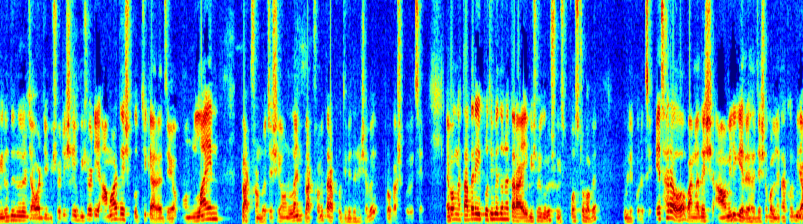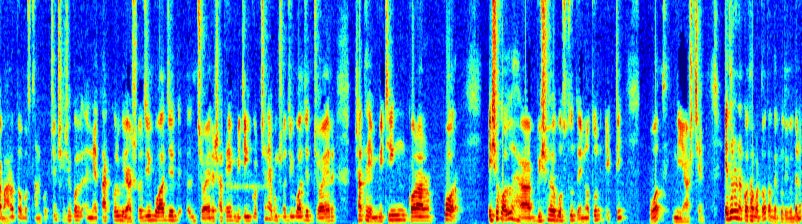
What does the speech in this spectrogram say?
বিরোধী দলের যাওয়ার যে বিষয়টি, সেই বিষয়টি আমার দেশ পত্রিকার যে অনলাইন প্ল্যাটফর্ম রয়েছে, সেই অনলাইন প্ল্যাটফর্মে তারা প্রতিবেদন হিসেবে প্রকাশ করেছে। এবং তাদের এই প্রতিবেদনে তারা এই বিষয়গুলো সুস্পষ্টভাবে উল্লেখ করেছে। এছাড়াও বাংলাদেশ আওয়ামী লীগের যে সকল নেতাকর্মীরা ভারতে অবস্থান করছেন, সেই সকল নেতাকর্মীরা সজীব ওয়াজেদ জয়ের সাথে মিটিং করছেন এবং সজীব ওয়াজেদ জয়ের সাথে মিটিং করার পর এই সকল বিষয়বস্তুতে নতুন একটি পথ নিয়ে আসছেন। এ ধরনের কথাবার্তাও তাদের প্রতিবেদনে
